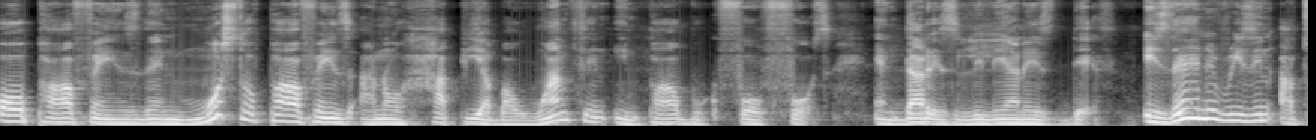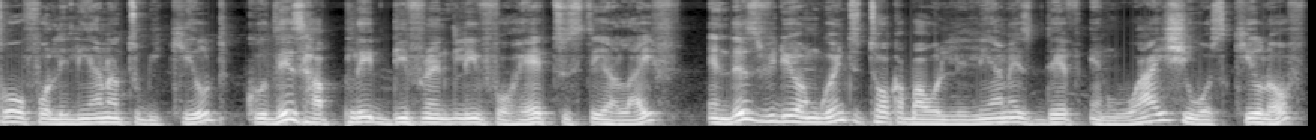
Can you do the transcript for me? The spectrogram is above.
all Power fans, then most of Power fans are not happy about one thing in Power Book 4 Force, and that is Liliana's death. Is there any reason at all for Liliana to be killed? Could this have played differently for her to stay alive? In this video, I'm going to talk about Liliana's death and why she was killed off,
